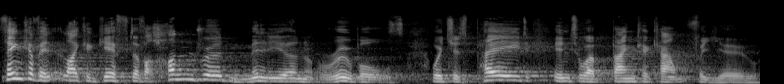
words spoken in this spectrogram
Think of it like a gift of a hundred million rubles, which is paid into a bank account for you.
